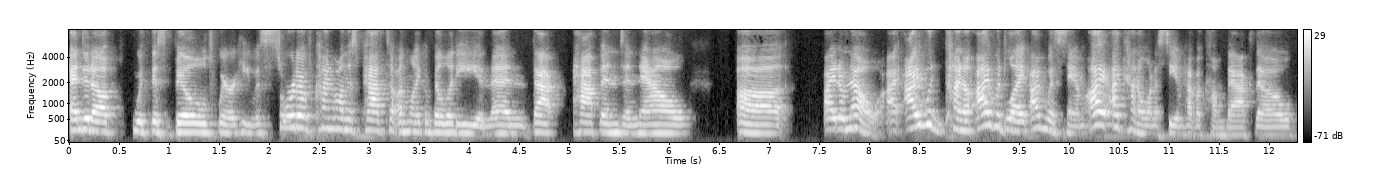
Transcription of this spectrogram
ended up with this build where he was sort of kind of on this path to unlikability and then that happened and now uh I don't know. I, I would kind of I would like I'm with Sam. I, I kind of want to see him have a comeback though.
